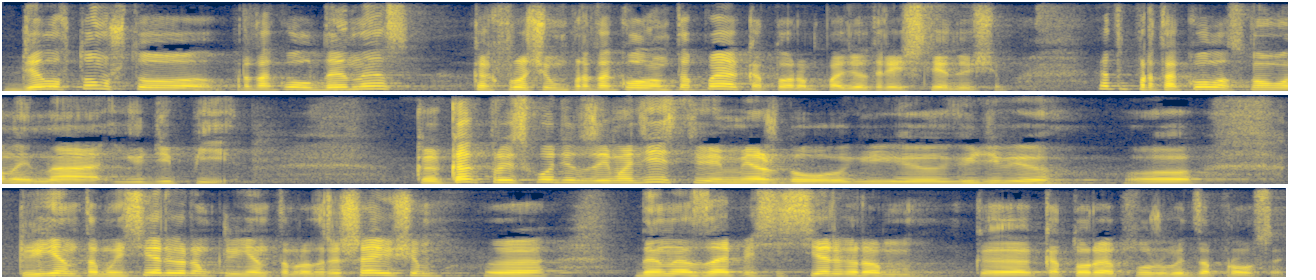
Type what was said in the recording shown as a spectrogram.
Дело в том, что протокол DNS, как, впрочем, протокол NTP, о котором пойдет речь в следующем, это протокол, основанный на UDP. Как происходит взаимодействие между UDP, э, клиентом и сервером, клиентом, разрешающим DNS-записи, э, сервером, который обслуживает запросы.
